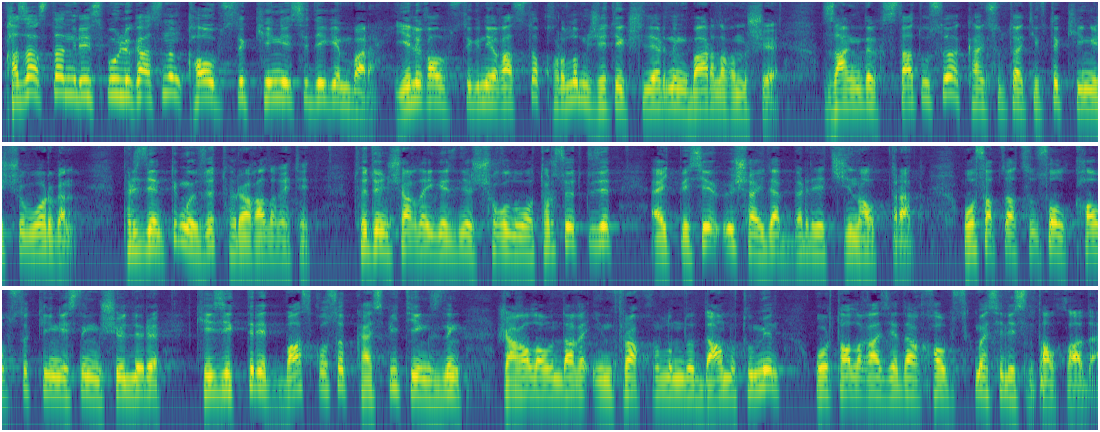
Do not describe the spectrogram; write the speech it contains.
Қазақстан Республикасының қауіпсіздік кеңесі деген бар. Ел қауіпсіздігіне қатысты құрылым жетекшілерінің барлығы мүше. Заңдық статусы консультативтік кеңесші орган. Президенттің өзі төрағалық етеді. Төтенше жағдай кезінде шұғыл отырыс өткізеді, әйтпесе үш айда бір рет жиналып тұрады. Осы аптада сол қауіпсіздік кеңесінің мүшелері кезекті рет бас қосып Каспий теңізінің жағалауындағы инфрақұрылымды дамыту мен орталық азиядағы қауіпсіздік мәселесін талқылады.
